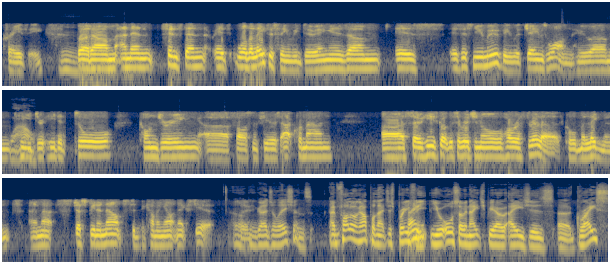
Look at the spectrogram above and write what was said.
crazy. But um, and then since then, it's well, the latest thing we're doing is um is is this new movie with James Wan, who um Wow. he dir- he did Saw, Conjuring, uh, Fast and Furious, Aquaman. Uh, so he's got this original horror thriller called *Malignant*, and that's just been announced to be coming out next year. Oh, So- congratulations. And following up on that, just briefly, Thanks. you're also in HBO Asia's uh, Grace,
